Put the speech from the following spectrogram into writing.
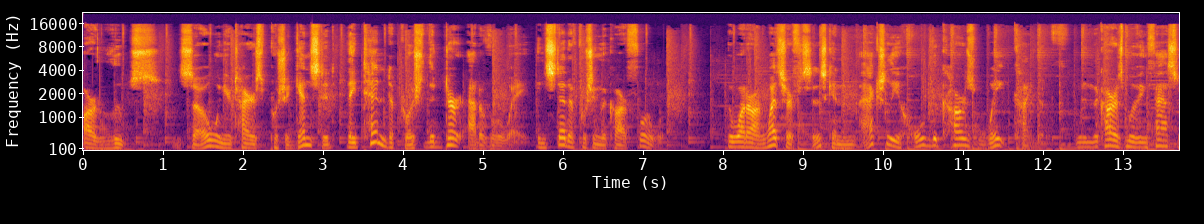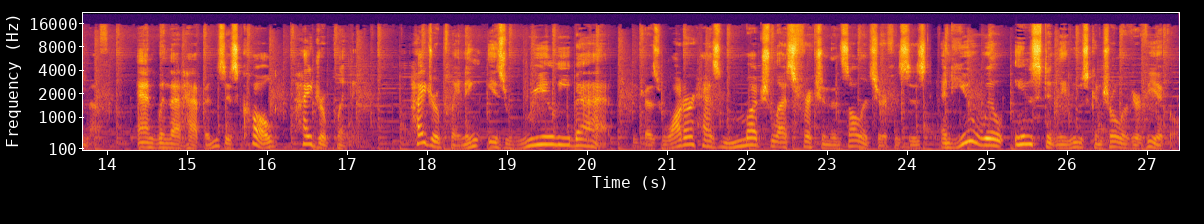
are loose, so when your tires push against it, they tend to push the dirt out of the way instead of pushing the car forward. The water on wet surfaces can actually hold the car's weight, kind of, when the car is moving fast enough, and when that happens, it's called hydroplaning. Hydroplaning is really bad because water has much less friction than solid surfaces, and you will instantly lose control of your vehicle.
